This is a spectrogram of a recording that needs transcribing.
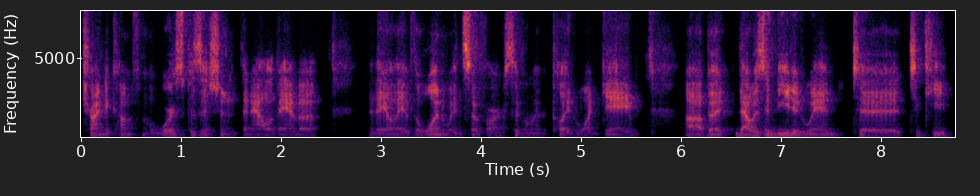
trying to come from a worse position than alabama and they only have the one win so far because they've only played one game. Uh, but that was a needed win to to keep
